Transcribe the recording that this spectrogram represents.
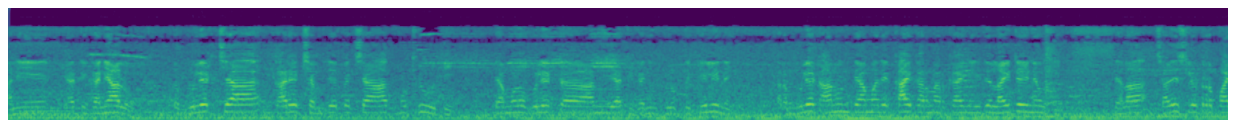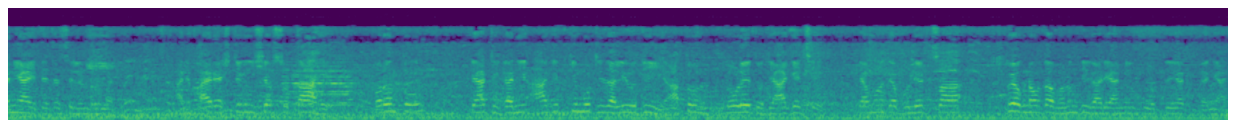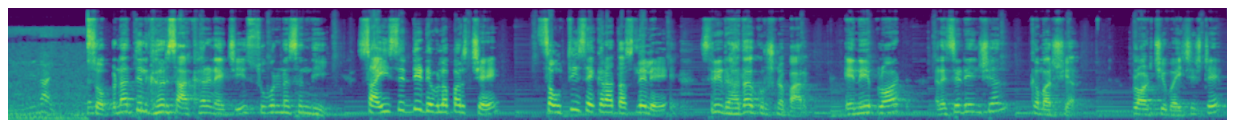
आणि या ठिकाणी आलो तर बुलेटच्या कार्यक्षमतेपेक्षा आग मोठी होती. त्यामुळं बुलेट आम्ही या ठिकाणी उपलब्ध केली नाही. कारण बुलेट आणून त्यामध्ये काय करणार काय नाही इथे लाईटही नव्हती. त्याला चाळीस लिटर पाणी आहे त्याच्या सिलेंडरमध्ये. आणि फायर एक्स्टिंग्विशर सुद्धा आहे. परंतु त्या ठिकाणी आग इतकी मोठी झाली होती आतून डोळेत येत होते आगेचे. त्यामुळे त्या बुलेटचा उपयोग नव्हता म्हणून ती गाडी आम्ही उपलब्ध या ठिकाणी आणलेली नाही. स्वप्नातील घर साकारण्याची सुवर्ण संधी साई सिद्धी डेव्हलपर्सचे चौतीस एकरात असलेले Shri Radhakrishna park. N A plot residential commercial प्लॉटची वैशिष्ट्ये.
